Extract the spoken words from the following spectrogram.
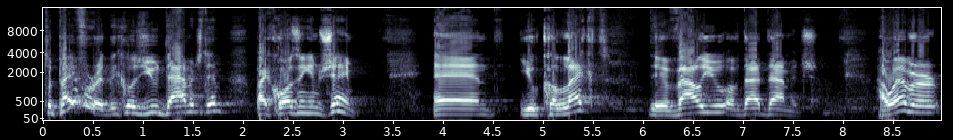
to pay for it because you damaged him by causing him shame. And you collect the value of that damage. However,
